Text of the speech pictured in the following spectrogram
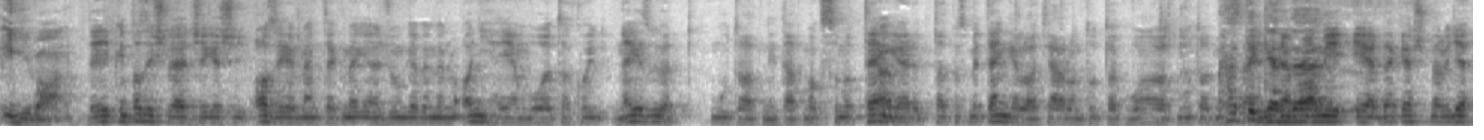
Így van. De egyébként az is lehetséges, hogy azért mentek meg a dzsungelben, mert annyi helyen voltak, hogy nehéz olyat mutatni. Tehát maximum a tenger, hát. tehát most még tenger alatt járon tudtak volna mutatni hát igen, de... ami érdekes, mert ugye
